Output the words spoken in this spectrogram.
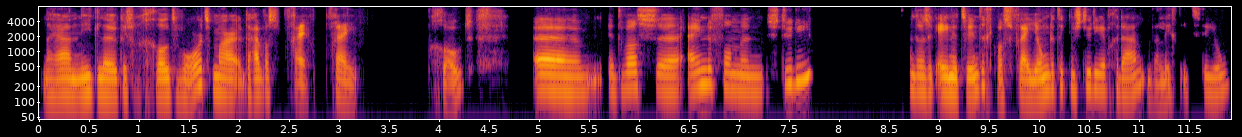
nou ja, niet leuk is een groot woord, maar hij was vrij, vrij groot. Uh, het was uh, einde van mijn studie. En toen was ik 21. Ik was vrij jong dat ik mijn studie heb gedaan. Wellicht iets te jong.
